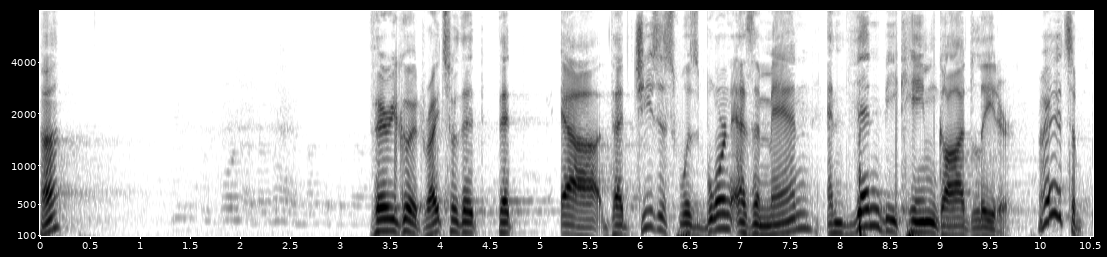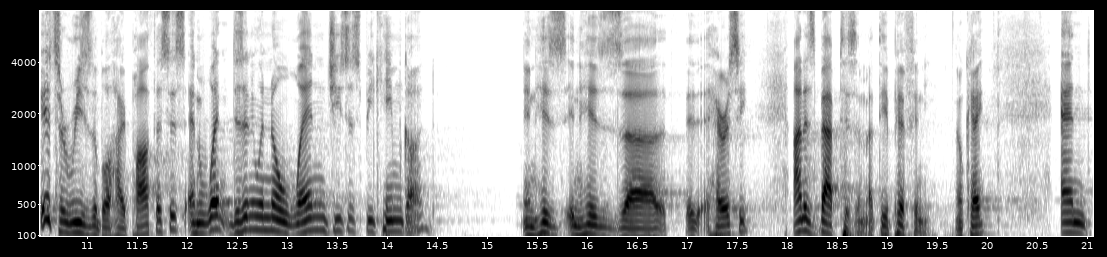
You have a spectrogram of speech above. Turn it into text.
Huh? Very good, right? So that, that, uh, that Jesus was born as a man and then became God later. Right? It's a, it's a reasonable hypothesis. And when, does anyone know when Jesus became God? In his, in his uh, heresy? On his baptism, at the Epiphany. Okay? And,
